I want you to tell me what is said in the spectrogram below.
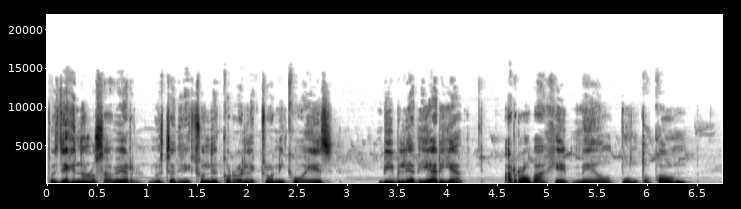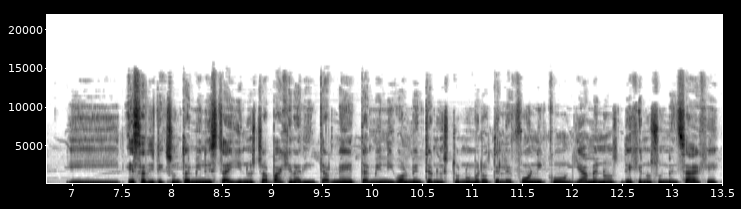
pues déjenoslo saber. Nuestra dirección de correo electrónico es bibliadiaria.gmail.com y esa dirección también está ahí en nuestra página de internet, también igualmente nuestro número telefónico, llámenos, déjenos un mensaje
